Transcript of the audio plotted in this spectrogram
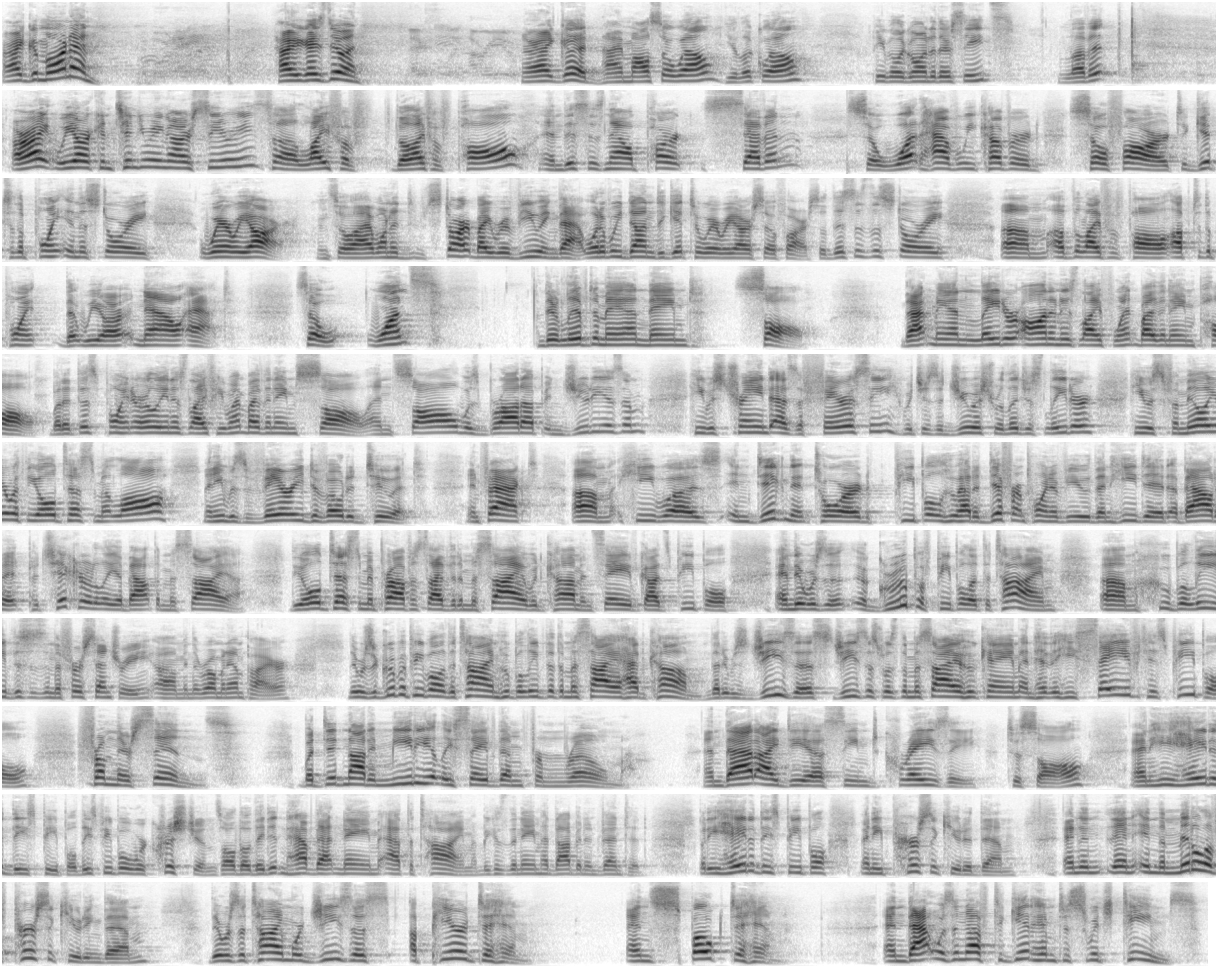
All right, good morning. How are you guys doing? Excellent. How are you? All right, good. I'm also well. You look well. People are going to their seats. Love it. All right, we are continuing our series, uh, life of the life of Paul, and this is now part seven. So, what have we covered so far to get to the point in the story where we are? And so, I wanted to start by reviewing that. What have we done to get to where we are so far? So, this is the story um, of the life of Paul up to the point that we are now at. So, once there lived a man named Saul. That man later on in his life went by the name Paul, but at this point early in his life, he went by the name Saul. And Saul was brought up in Judaism. He was trained as a Pharisee, which is a Jewish religious leader. He was familiar with the Old Testament law, and he was very devoted to it. In fact, um, he was indignant toward people who had a different point of view than he did about it, particularly about the Messiah. The Old Testament prophesied that a Messiah would come and save God's people. And there was a, a group of people at the time um, who believed, this is in the first century um, in the Roman Empire, there was a group of people at the time who believed that the Messiah had come, that it was Jesus. Jesus was the Messiah who came, and that he saved his people from their sins, but did not immediately save them from Rome. And that idea seemed crazy to Saul, and he hated these people. These people were Christians, although they didn't have that name at the time because the name had not been invented. But he hated these people and he persecuted them. And then in the middle of persecuting them, there was a time where Jesus appeared to him and spoke to him. And that was enough to get him to switch teams.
